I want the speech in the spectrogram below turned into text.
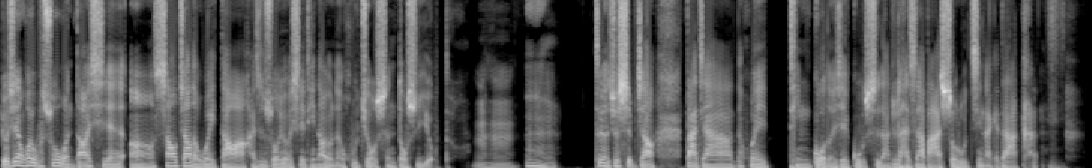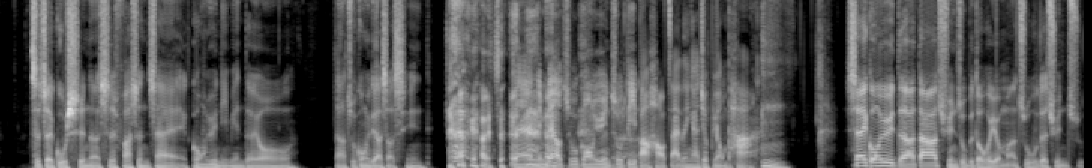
有些人会说闻到一些呃烧焦的味道啊，还是说有些听到有人呼救声，都是有的。嗯哼，嗯，这个就是比较大家会听过的一些故事啊，就是还是要把它收录进来给大家看。这则故事呢，是发生在公寓里面的哟，大家住公寓都要小心。对，你没有住公寓，你住地堡豪宅的，应该就不用怕。嗯，现在公寓的、啊、大家群主不都会有吗？住户的群主。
